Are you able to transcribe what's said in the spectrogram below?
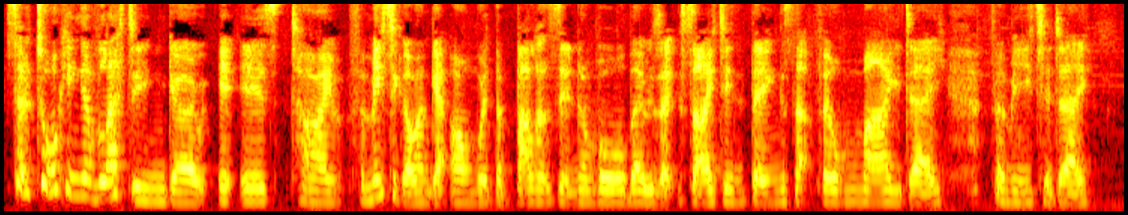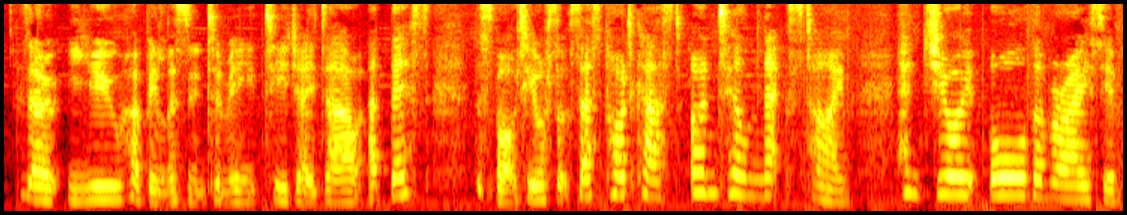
So, talking of letting go, it is time for me to go and get on with the balancing of all those exciting things that fill my day for me today. So, you have been listening to me, TeeJay Dow, at this, the Spark to Your Success podcast. Until next time, enjoy all the variety of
